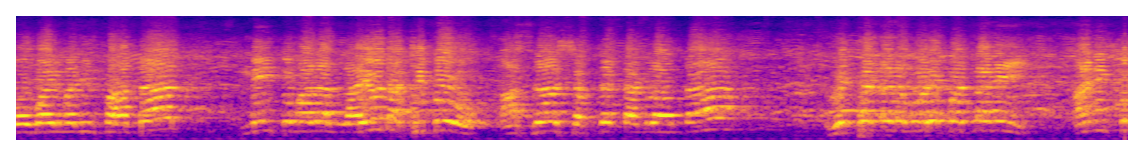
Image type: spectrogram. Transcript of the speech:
मोबाईल मध्येच पाहतात. मी तुम्हाला लाईव्ह दाखवतो. असं शब्द टाकला होता विठ्ठल मोरे पाटलांनी. आणि तो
